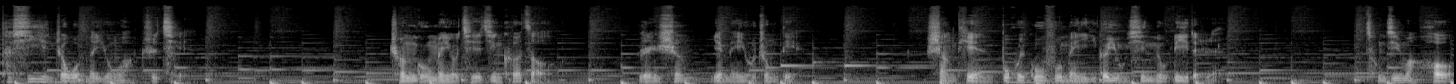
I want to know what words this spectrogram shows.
它吸引着我们勇往直前。成功没有捷径可走，人生也没有终点。上天不会辜负每一个用心努力的人。从今往后，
